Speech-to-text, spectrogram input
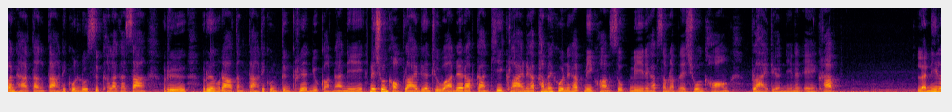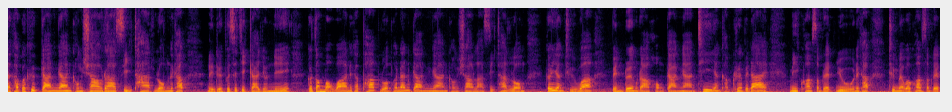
ปัญหาต่างๆ ที่คุณรู้สึกคลาคาซังหรือเรื่องราวต่างๆ ที่คุณตึงเครียดอยู่ก่อนหน้านี้ ในช่วงของปลายเดือนถือว่าได้รับการคลี่คลายนะครับทำให้คุณนะครับมีความสุขดีนะครับสำหรับในช่วงของปลายเดือนนี้นั่นเองครับ และนี่แหละครับก็คือการงานของชาวราศีธาตุลมนะครับในเดือนพฤศจิกายนนี้ก็ต้องบอกว่านะครับภาพรวมข้องด้านการงานของชาวราศีธาตุลม ก็ยังถือว่าเป็นเรื่องราวของการงานที่ยังขับเคลื่อนไปได้ มีความสำเร็จอยู่นะครับถึงแม้ว่าความสำเร็จ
